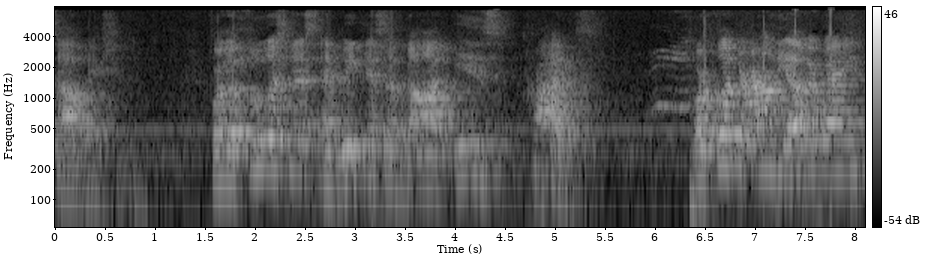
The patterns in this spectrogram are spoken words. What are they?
salvation. For the foolishness and weakness of God is Christ. Or flipped around the other way,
